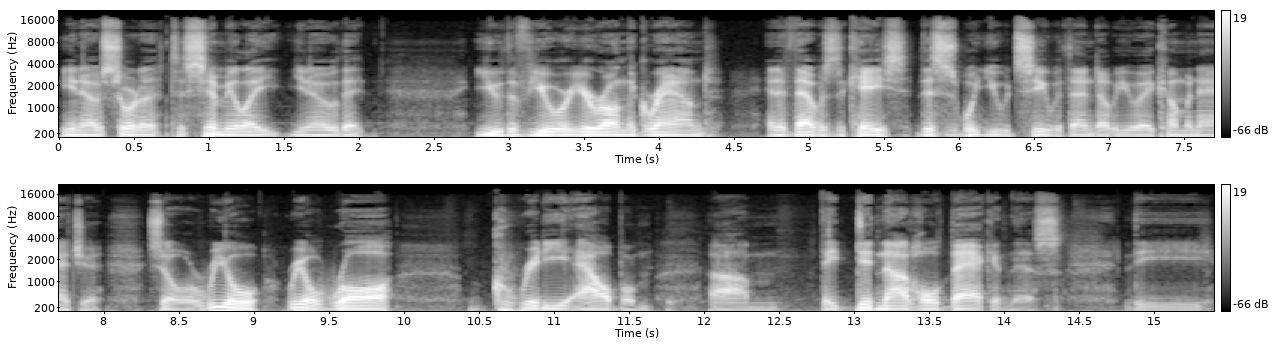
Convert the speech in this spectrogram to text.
you know, sort of to simulate, you know, that you, the viewer, you're on the ground. And if that was the case, this is what you would see with NWA coming at you. So a real, real raw, gritty album. Um, they did not hold back in this. The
